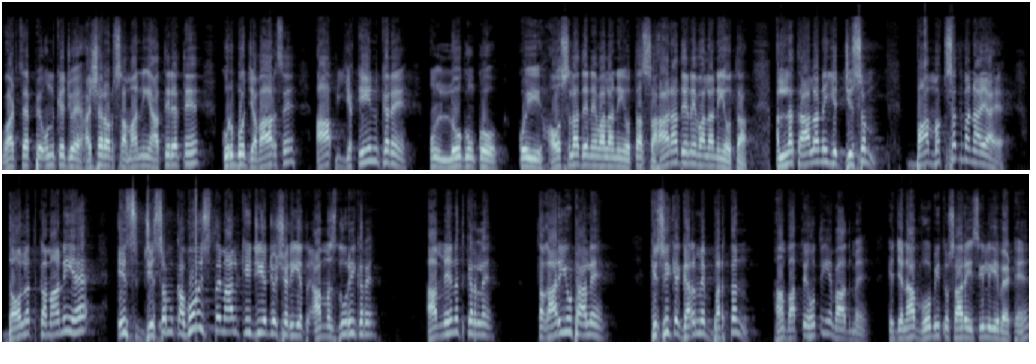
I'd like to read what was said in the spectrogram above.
واٹس ایپ پہ ان کے جو ہے حشر اور سامانی آتے رہتے ہیں، قرب و جوار سے آپ یقین کریں ان لوگوں کو کوئی حوصلہ دینے والا نہیں ہوتا، سہارا دینے والا نہیں ہوتا۔ اللہ تعالیٰ نے یہ جسم با مقصد بنایا ہے۔ دولت کمانی ہے، اس جسم کا وہ استعمال کیجیے جو شریعت ہے۔ آپ مزدوری کریں، آپ محنت کر لیں، تغاری اٹھا لیں۔ کسی کے گھر میں برتن ہاں باتیں ہوتی ہیں بعد میں۔ کہ جناب وہ بھی تو سارے اسی لیے بیٹھے ہیں،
